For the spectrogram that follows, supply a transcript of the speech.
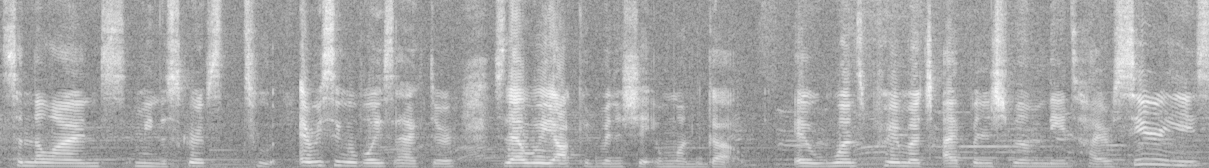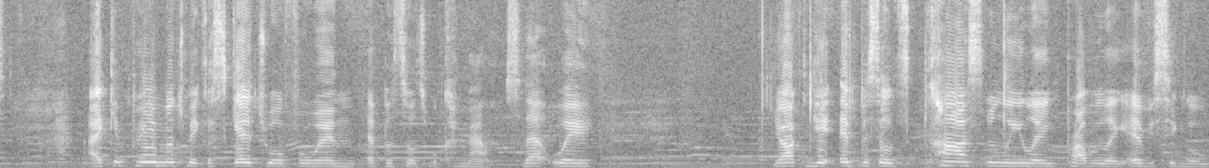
send the lines, I mean the scripts to every single voice actor, so that way y'all can finish it in one go. And once pretty much I finish filming the entire series, I can pretty much make a schedule for when episodes will come out. So that way y'all can get episodes constantly like probably like every single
